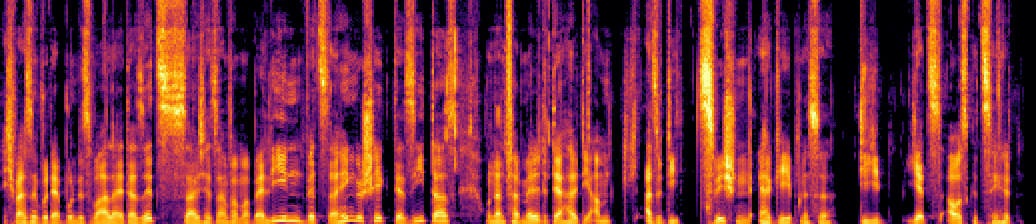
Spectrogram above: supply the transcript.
ich weiß nicht, wo der Bundeswahlleiter sitzt, sage ich jetzt einfach mal Berlin, wird es da hingeschickt, der sieht das und dann vermeldet er halt die Amt, also die Zwischenergebnisse, die jetzt ausgezählten.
